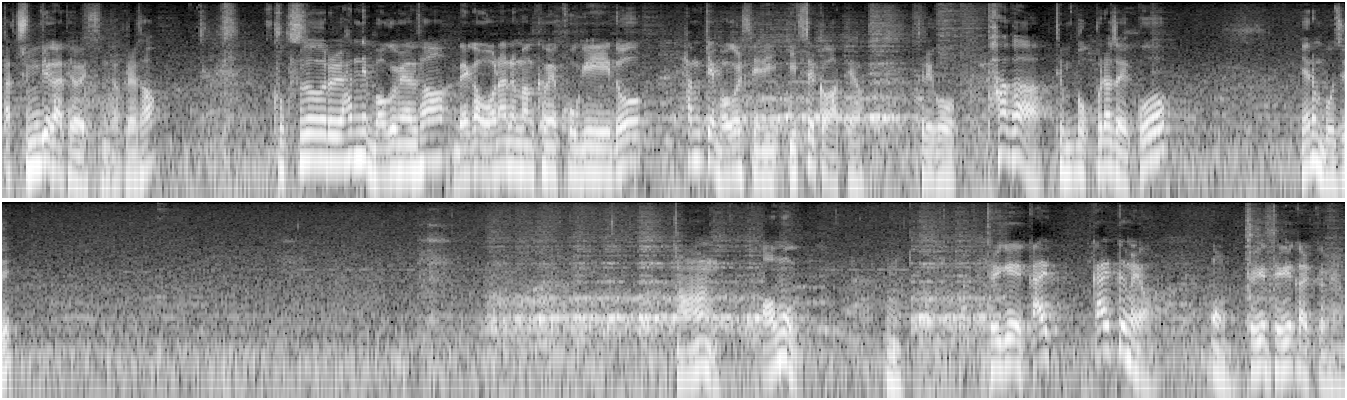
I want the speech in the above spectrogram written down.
딱 준비가 되어 있습니다. 그래서 국수를 한 입 먹으면서 내가 원하는 만큼의 고기도 함께 먹을 수 있- 있을 것 같아요. 그리고 파가 듬뿍 뿌려져 있고 얘는 뭐지? 아, 어묵. 음. 되게 깔, 깔끔해요. 어, 되게 되게 깔끔해요.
